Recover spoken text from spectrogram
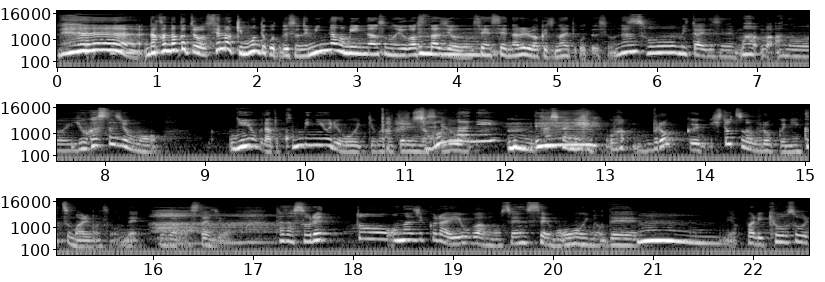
ねえ。なかなかちょっと狭き門ってことですよね。みんながみんなそのヨガスタジオの先生になれるわけじゃないってことですよね、そうみたいですね、まあまあ、あのヨガスタジオもニューヨークだとコンビニより多いって言われてるんですけど。そんなに？うん、えー。確かに、わブロック一つのブロックにいくつもありますもんね。ヨガスタジオ。ただそれと同じくらいヨガの先生も多いのでう、ん。やっぱり競争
